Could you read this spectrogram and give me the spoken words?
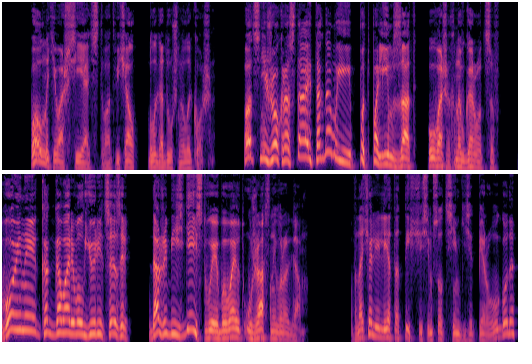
— Полноте, ваше сиятельство, — отвечал благодушно Лыкошин. Вот снежок растает, тогда мы и подпалим зад у ваших новгородцев. Воины, как говаривал Юрий Цезарь, даже бездействуя, бывают ужасны врагам. В начале лета 1771 года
